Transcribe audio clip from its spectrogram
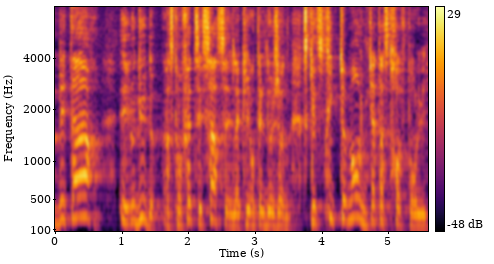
bêtard et le GUD. Parce qu'en fait, c'est ça, c'est la clientèle de jeunes. Ce qui est strictement une catastrophe pour lui.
